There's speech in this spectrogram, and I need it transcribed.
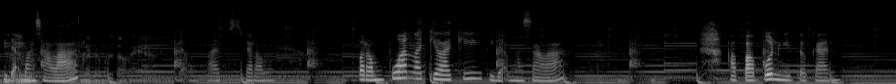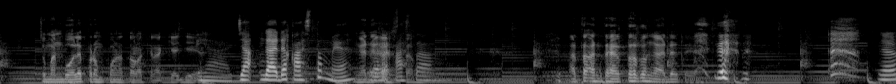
tidak Mhm. masalah Nggak ada masalah ya. tidak masalah itu secara umum. Perempuan laki-laki tidak masalah apa pun gitu kan Cuman boleh perempuan atau laki-laki aja ya. ya nggak ada custom ya Nggak ada custom. Atau antelter tuh nggak ada tuh ya. Ya,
